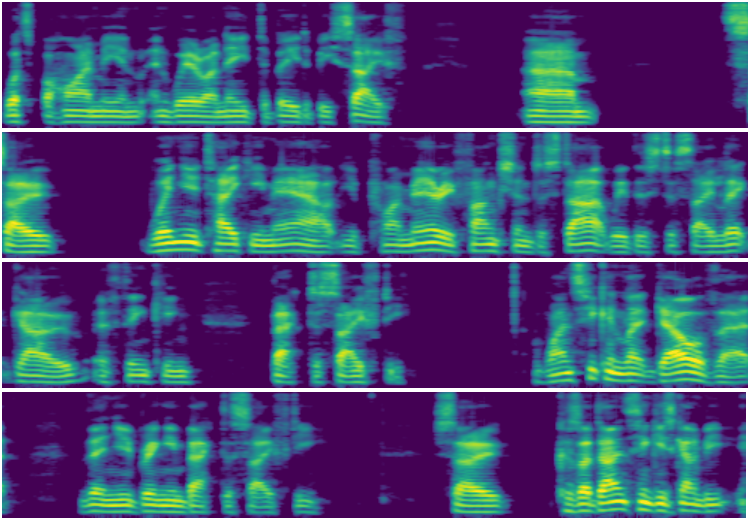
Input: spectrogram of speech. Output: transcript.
what's behind me and, and where I need to be to be safe. Um, so when you take him out, your primary function to start with is to say, let go of thinking back to safety. Once he can let go of that, then you bring him back to safety. So, because I don't think he's going to be,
